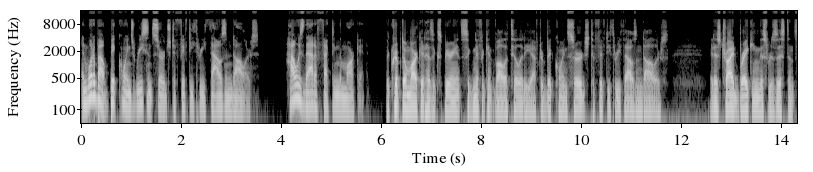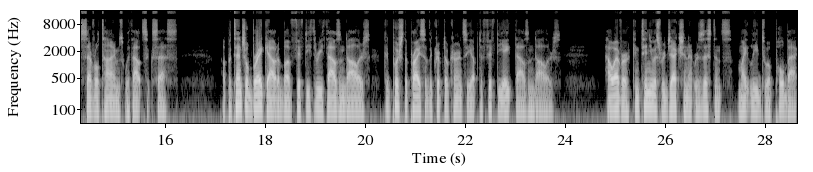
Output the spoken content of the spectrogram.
And what about Bitcoin's recent surge to $53,000? How is that affecting the market? The crypto market has experienced significant volatility after Bitcoin surged to $53,000. It has tried breaking this resistance several times without success. A potential breakout above $53,000 could push the price of the cryptocurrency up to $58,000. However, continuous rejection at resistance might lead to a pullback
